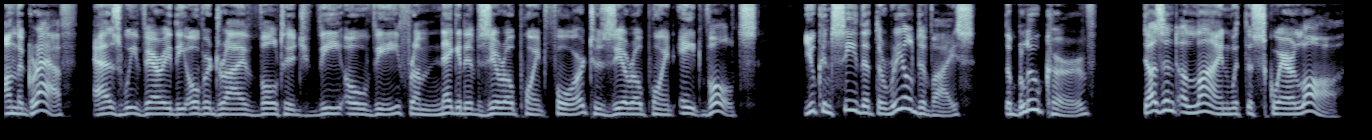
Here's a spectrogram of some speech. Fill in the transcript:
On the graph, as we vary the overdrive voltage VOV from negative 0.4 to 0.8 volts, you can see that the real device, the blue curve, doesn't align with the square law,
